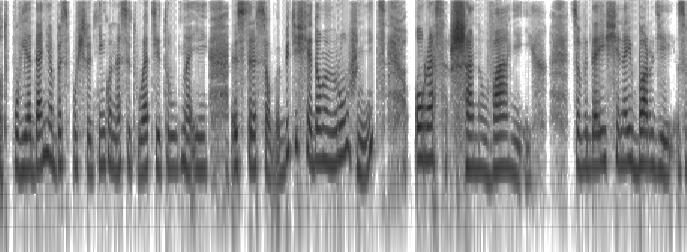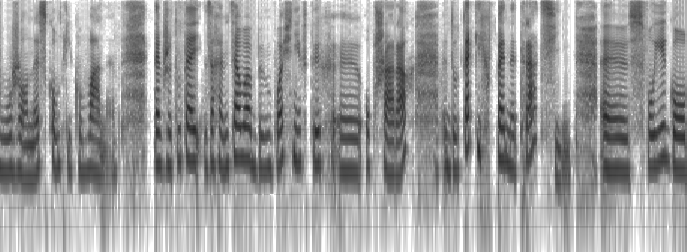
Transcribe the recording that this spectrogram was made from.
odpowiadania bezpośredniego na sytuacje trudne i e, stresowe. Bycie świadomym różnic oraz szanowanie ich, co wydaje się najbardziej złożone, skomplikowane. Także tutaj zachęcałabym właśnie w tych e, obszarach do takich penetracji e, swojego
